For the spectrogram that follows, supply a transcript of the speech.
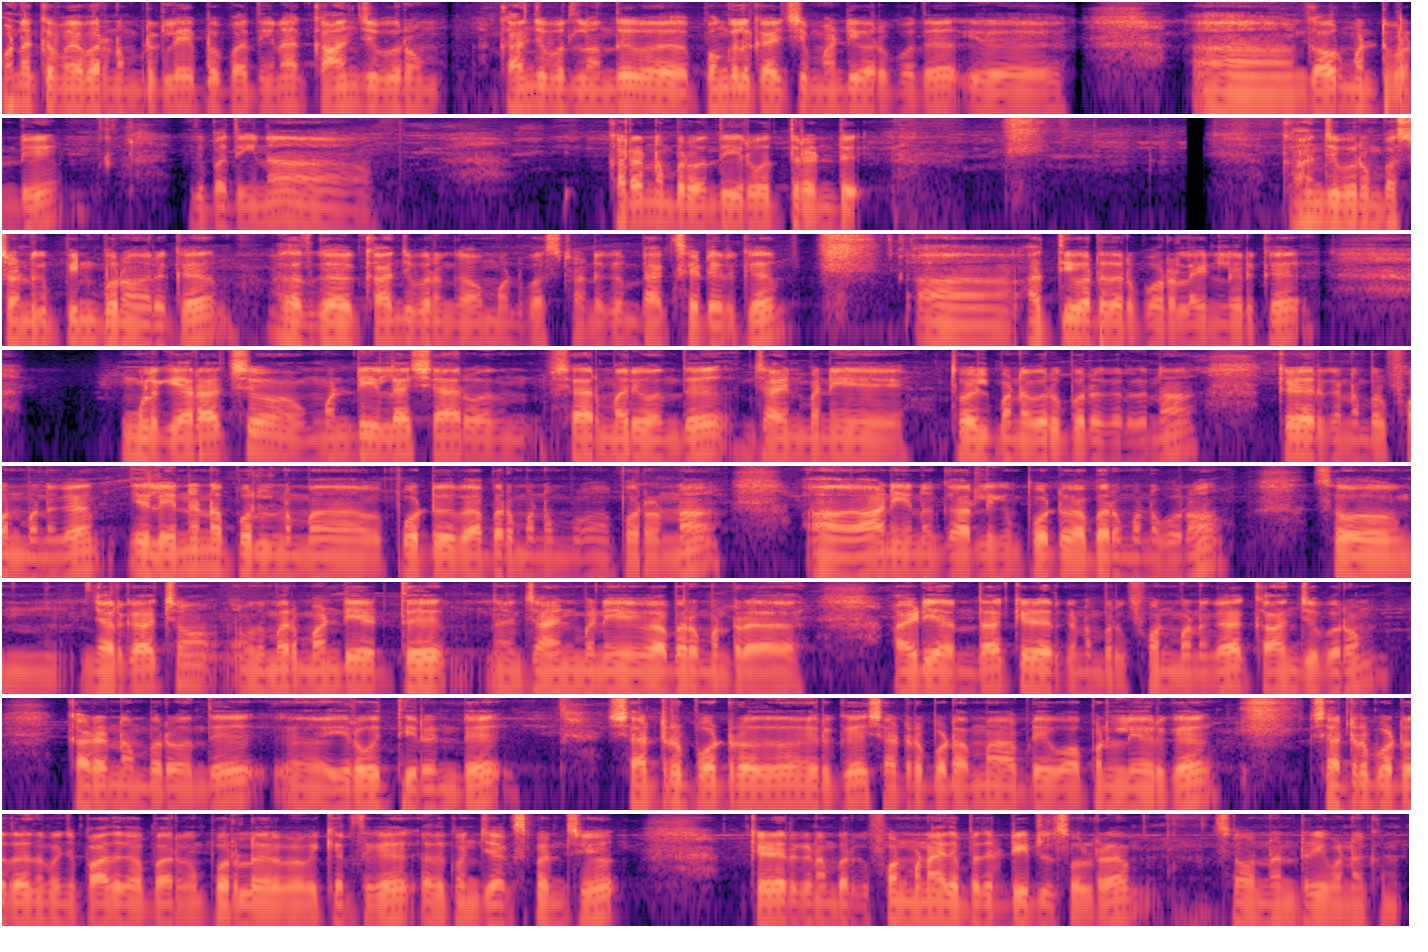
வணக்கம் வியாபார நண்பர்களே. இப்போ பார்த்தீங்கன்னா காஞ்சிபுரம் காஞ்சிபுரத்தில் வந்து பொங்கல் கழிச்சு மண்டி வரப்போகுது. இது கவர்மெண்ட் வண்டி. இது பார்த்தீங்கன்னா கடை நம்பர் வந்து இருபத்தி ரெண்டு காஞ்சிபுரம் பஸ் ஸ்டாண்டுக்கு பின்புறம் இருக்குது அதாவது காஞ்சிபுரம் கவர்மெண்ட் பஸ் ஸ்டாண்டுக்கு பேக் சைடு இருக்குது அத்திவரதர் போகிற லைனில் இருக்குது உங்களுக்கு யாராச்சும் மண்டியில் ஷேர் வந் ஷேர் மாதிரி வந்து ஜாயின் பண்ணி தொழில் பண்ண விருப்பம் இருக்கிறதுனா கீழே இருக்க நம்பருக்கு ஃபோன் பண்ணுங்கள் இதில் என்னென்ன பொருள் நம்ம போட்டு வியாபாரம் பண்ண போகிறோன்னா ஆனியனும் கார்லிக்கும் போட்டு வியாபாரம் பண்ண போகிறோம் ஸோ யாருக்காச்சும் இந்த மாதிரி மண்டி எடுத்து ஜாயின் பண்ணி வியாபாரம் பண்ணுற ஐடியா இருந்தால் கீழே இருக்க நம்பருக்கு ஃபோன் பண்ணுங்கள் காஞ்சிபுரம். கடை நம்பர் வந்து இருபத்தி ரெண்டு ஷட்ரு போட்டுறதும் இருக்குது ஷட்ரு போடாமல் அப்படியே ஓப்பன்லேயும் இருக்குது ஷட்ரு போட்டுறது வந்து கொஞ்சம் பாதுகாப்பாக இருக்கும் பொருள் வைக்கிறதுக்கு. அது கொஞ்சம் எக்ஸ்பென்சிவ் கீழே இருக்க நம்பருக்கு ஃபோன் பண்ணால் இதை பற்றி டீட்டெயில் சொல்கிறேன் ஸோ நன்றி வணக்கம்.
